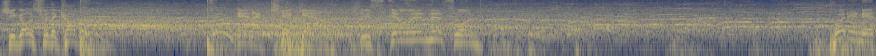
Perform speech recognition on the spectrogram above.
She goes for the cover. And a kick out. She's still in this one. Putting it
